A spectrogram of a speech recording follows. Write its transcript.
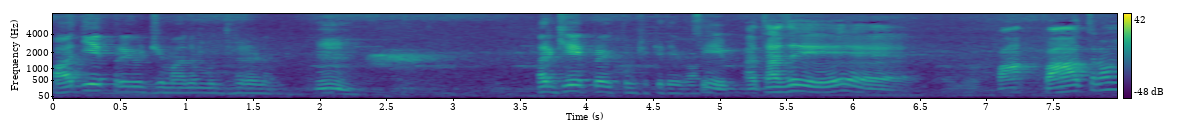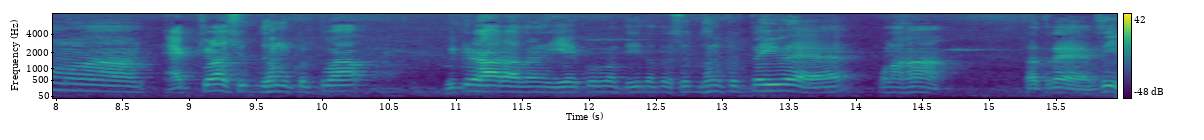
पाद्ये प्रयुज्यमानम् उद्धरणम्. हम्म। अर्घ्ये प्रयोक्तुं शक्यते वा? तद् पा पात्रं आक्चुला शुद्धं कृत्वा विग्रहाराधनं ये कुर्वन्ति तत्र शुद्धं कृत्वैव पुनः तत्र सि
